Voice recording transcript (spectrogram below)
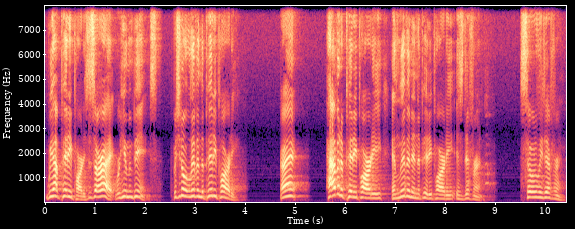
We have pity parties. It's all right. We're human beings. But you don't live in the pity party, right? Having a pity party and living in the pity party is different. It's totally different.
